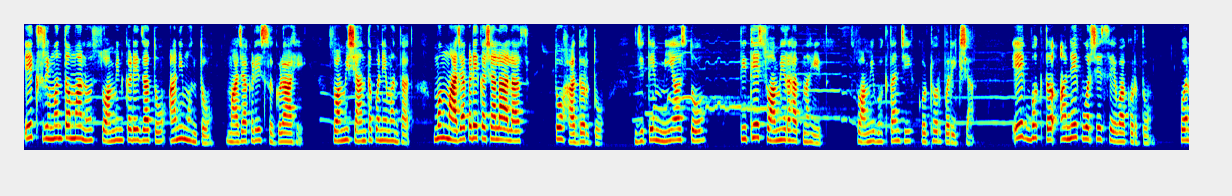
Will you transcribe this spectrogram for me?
एक श्रीमंत माणूस स्वामींकडे जातो आणि म्हणतो माझ्याकडे सगळं आहे. स्वामी शांतपणे म्हणतात मग माझ्याकडे कशाला आलास? तो हादरतो. जिथे मी असतो तिथे स्वामी राहत नाहीत. स्वामी भक्तांची कठोर परीक्षा. एक भक्त अनेक वर्षे सेवा करतो पण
